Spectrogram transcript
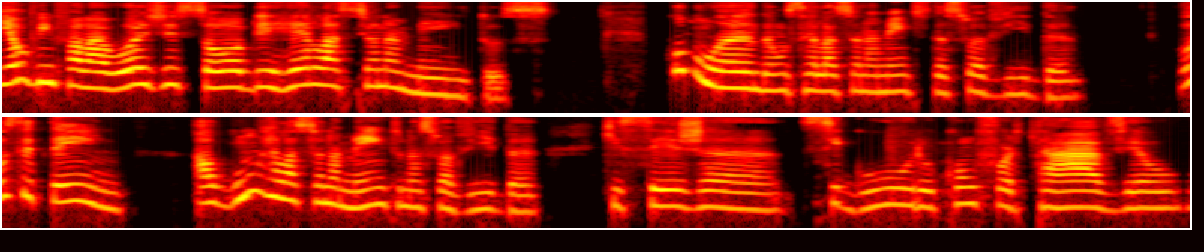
E eu vim falar hoje sobre relacionamentos. Como andam os relacionamentos da sua vida? Você tem algum relacionamento na sua vida que seja seguro, confortável,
